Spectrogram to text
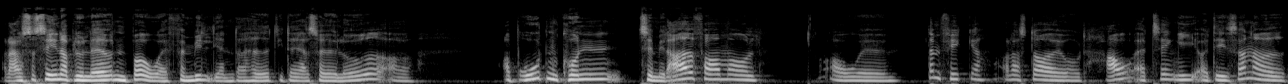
Og der er jo så senere blevet lavet en bog af familien, der havde de der, så jeg lovede at, at bruge den kun til mit eget formål. Og øh, dem fik jeg, og der står jo et hav af ting i, og det er sådan noget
